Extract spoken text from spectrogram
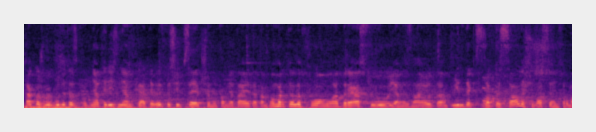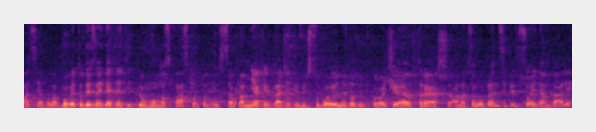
Також ви будете заповняти різні анкети. Випишіть все, якщо не пам'ятаєте, там номер телефону, адресу, я не знаю, там індекс. Записали, що у вас ця інформація була. Бо ви туди зайдете тільки умовно з паспортом і все. Вам ніяких гаджетів більш собою не дадуть. Коротше, треш. А на цьому принципі все, йдемо далі.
